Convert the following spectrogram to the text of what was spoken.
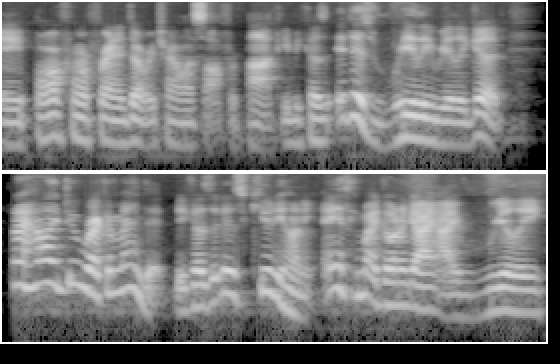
a borrow from a friend and don't return unless offered Pocky because it is really, really good. And I highly do recommend it because it is Cutie Honey. Anything by Go Nagai, I really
